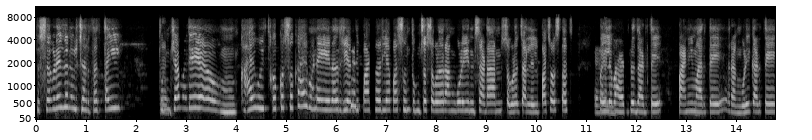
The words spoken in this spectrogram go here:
तर सगळेजण विचारतात ताई तुमच्यामध्ये अं, काय हो इतकं कसं काय म्हणे एनर्जी? अगदी पाच वाजल्यापासून तुमचं सगळं रांगोळी सडान सगळं चाललेलं. पाच वाजताच पहिलं बाहेरचं झाडते पाणी मारते रांगोळी काढते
